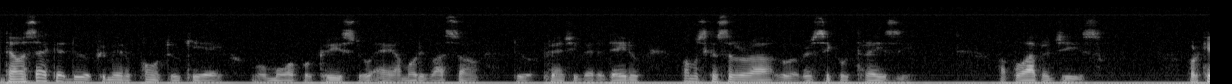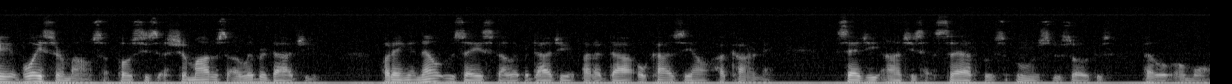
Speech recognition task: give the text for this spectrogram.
Então, acerca do primeiro ponto, que é o amor por Cristo é a motivação do crente verdadeiro, vamos considerar o versículo 13. Palavra diz: Porque vós, irmãos, fostes chamados à liberdade, porém não useis da liberdade para dar ocasião à carne. Sede antes servos uns dos outros pelo amor.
